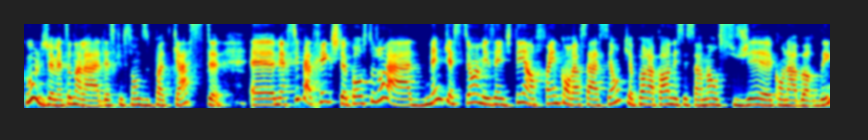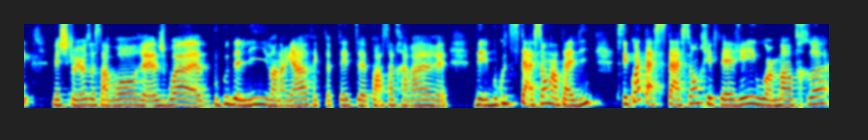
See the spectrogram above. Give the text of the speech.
Cool, je vais mettre ça dans la description du podcast. Euh, merci Patrick. Je te pose toujours la même question à mes invités en fin de conversation, qui n'a pas rapport nécessairement au sujet euh, qu'on a abordé, mais je suis curieuse de savoir, euh, je vois beaucoup de livres en arrière, fait que tu as peut-être passé à travers des, beaucoup de citations dans ta vie. C'est quoi ta citation préférée ou un mantra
